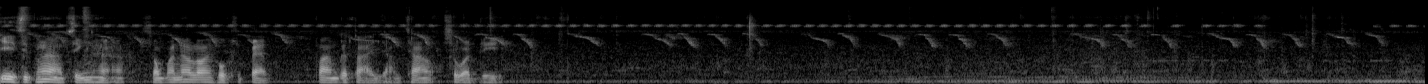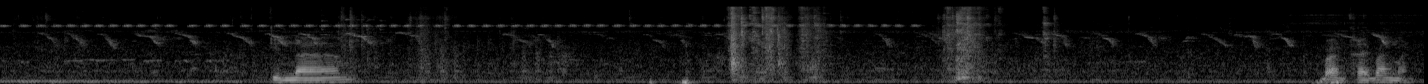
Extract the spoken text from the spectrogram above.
25สิงหา2568ฟาร์มกระต่ายยามเช้า สวัสดีกินน้ำ บ้านใครบ้านมัน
